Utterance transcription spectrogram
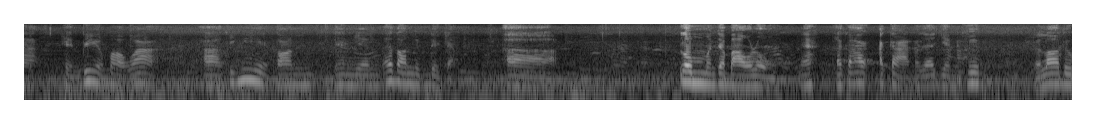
นะ ห็นพี่เขาบอกว่าที่นี่ตอนเย็นๆไอ้ตอนดึกๆอะอ่าลมมันจะเบาลงนะแล้วก็อากาศมันจะเย็นขึ้นเดี๋ยวรอดู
